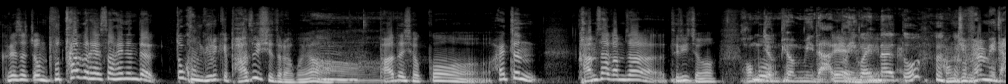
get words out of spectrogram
그래서 좀 부탁을 해서 했는데 또 공교롭게 받으시더라고요. 어. 받으셨고 하여튼 감사 감사 드리죠. 홍준표입니다. 예, 또 이거 예. 했나요 또? 홍준표입니다.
